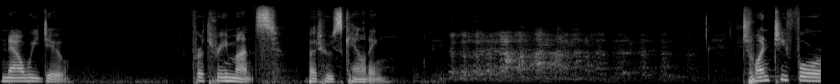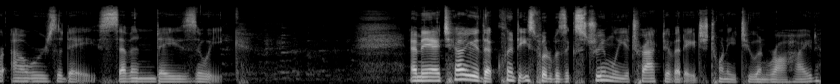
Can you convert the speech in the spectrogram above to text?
Now we do for three months, but who's counting? 24 hours a day, seven days a week. And may I tell you that Clint Eastwood was extremely attractive at age 22 in Rawhide,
